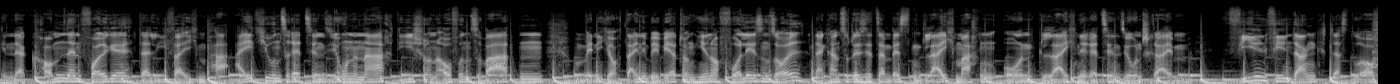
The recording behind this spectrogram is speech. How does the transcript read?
In der kommenden Folge, da liefere ich ein paar iTunes-Rezensionen nach, die schon auf uns warten. Und wenn ich auch deine Bewertung hier noch vorlesen soll, dann kannst du das jetzt am besten gleich machen und gleich eine Rezension schreiben. Vielen, vielen Dank, dass du auch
